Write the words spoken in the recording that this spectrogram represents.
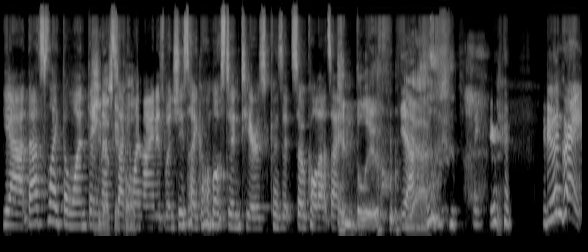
Yeah, that's like the one thing She that's does get stuck in my mind is when she's like almost in tears because it's so cold outside. And blue. yeah. Like, you're, you're doing great.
